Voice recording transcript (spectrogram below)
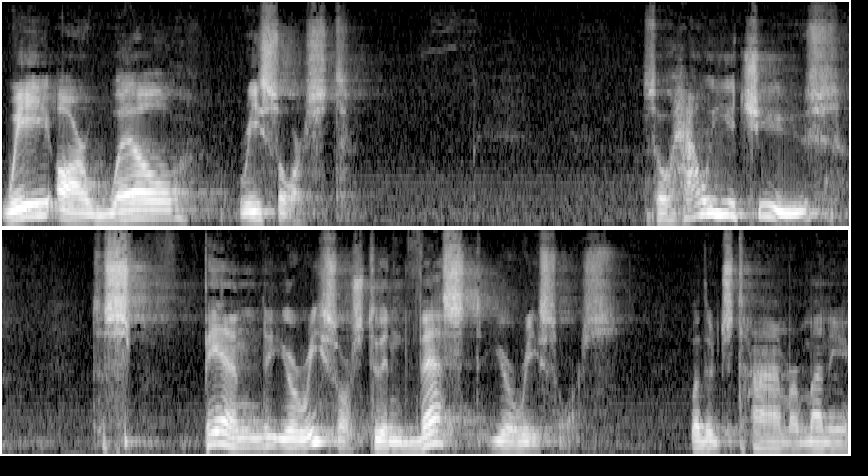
We are well resourced. So, how will you choose to spend your resource, to invest your resource, whether it's time or money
